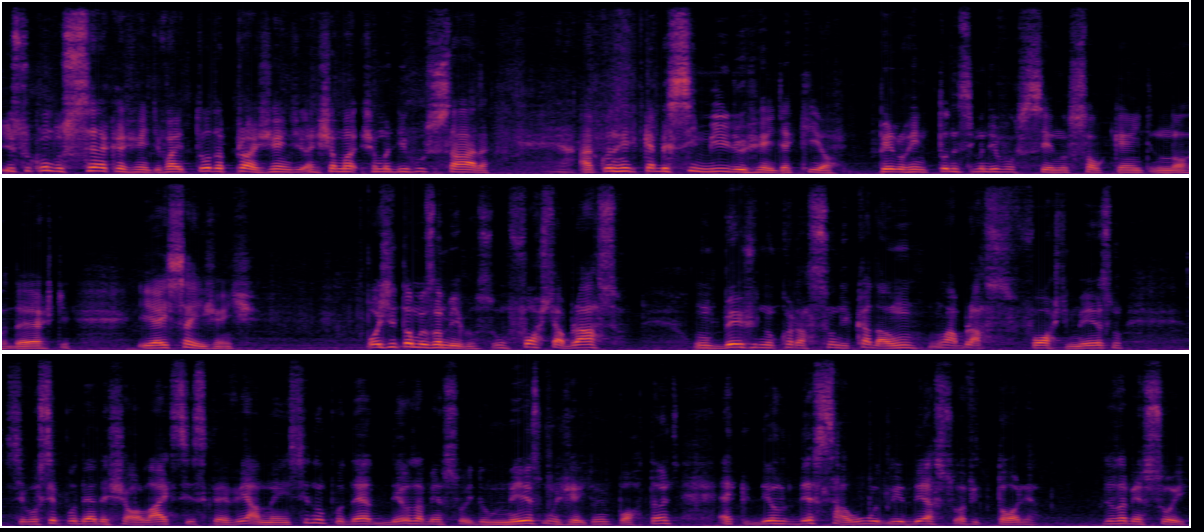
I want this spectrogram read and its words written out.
Isso quando seca, gente, vai toda pra gente, a gente chama, chama de russara. Aí quando a gente quebra esse milho, gente, aqui ó, pelo rende todo em cima de você, no sol quente, no nordeste. E é isso aí, gente. Pois então, meus amigos, um forte abraço, um beijo no coração de cada um, um abraço forte mesmo. Se você puder deixar o like, se inscrever, amém. Se não puder, Deus abençoe do mesmo jeito. O importante é que Deus lhe dê saúde, lhe dê a sua vitória. Deus abençoe.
